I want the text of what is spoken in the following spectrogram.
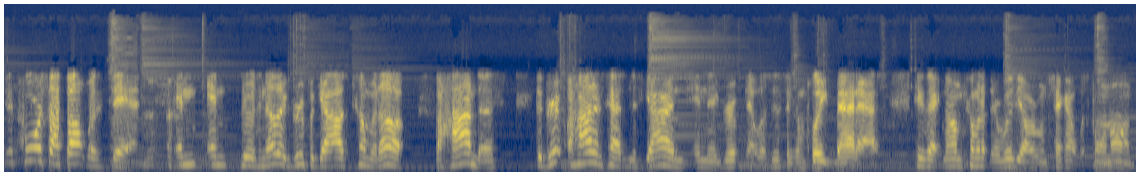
This horse I thought was dead, and and there was another group of guys coming up behind us. The group behind us had this guy in, in the group that was just a complete badass. He's like, "No, I'm coming up there with y'all. We're gonna check out what's going on."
